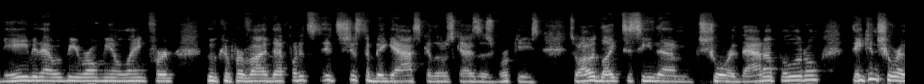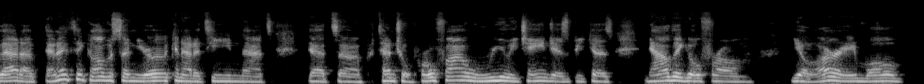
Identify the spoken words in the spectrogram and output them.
maybe that would be Romeo Langford who could provide that, but it's it's just a big ask of those guys as rookies. So I would like to see them shore that up a little. They can shore that up. Then I think all of a sudden you're looking at a team that's that's a potential profile really changes because now they go from know, all right, well,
